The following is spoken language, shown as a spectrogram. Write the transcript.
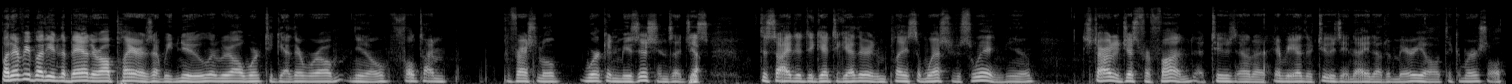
but everybody in the band are all players that we knew, and we all worked together. We're all you know full time professional working musicians that just decided to get together and play some Western swing. You know, started just for fun at Tuesday on a, every other Tuesday night out of Maryhill at the commercial,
